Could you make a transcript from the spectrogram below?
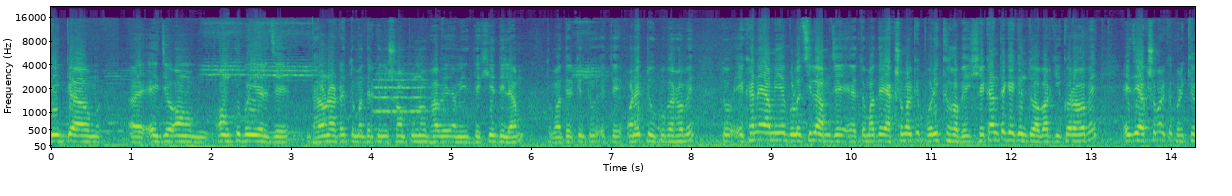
বিজ্ঞান এই যে অঙ্ক বইয়ের যে ধারণাটা তোমাদের কিন্তু সম্পূর্ণভাবে আমি দেখিয়ে দিলাম। তোমাদের কিন্তু এতে অনেকটা উপকার হবে। তো এখানে আমি বলেছিলাম যে তোমাদের একশো মার্কের পরীক্ষা হবে, সেখান থেকে কিন্তু আবার কি করা হবে? এই যে একশো মার্কের পরীক্ষা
